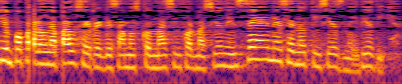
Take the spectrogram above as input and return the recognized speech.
Tiempo para una pausa y regresamos con más información en CNS Noticias Mediodía.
